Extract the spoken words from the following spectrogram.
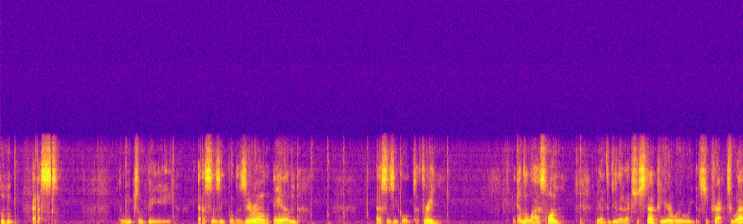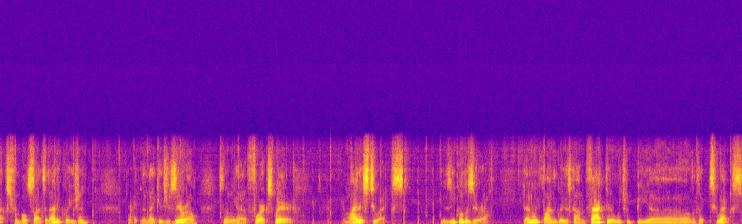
s. The roots would be s is equal to 0 and s is equal to 3. And the last one, we have to do that extra step here where we subtract 2x from both sides of that equation. Right, and then that gives you 0. So then we have 4x squared minus 2x is equal to 0. Then we find the greatest common factor, which would be, uh, looks like 2x.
